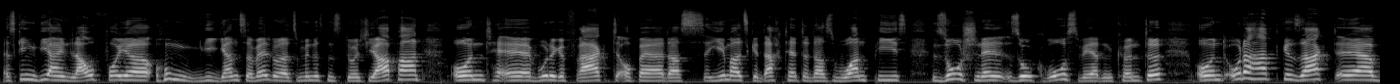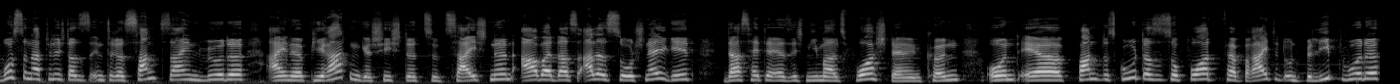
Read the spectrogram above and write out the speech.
es ging wie ein Lauffeuer um die ganze Welt oder zumindest durch Japan und er wurde gefragt, ob er das jemals gedacht hätte, dass One Piece so schnell so groß werden könnte. Und Oda hat gesagt, er wusste natürlich, dass es interessant sein würde, eine Piratengeschichte zu zeichnen, aber alles so schnell geht, das hätte er sich niemals vorstellen können. Und er fand es gut, dass es sofort verbreitet und beliebt wurde.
